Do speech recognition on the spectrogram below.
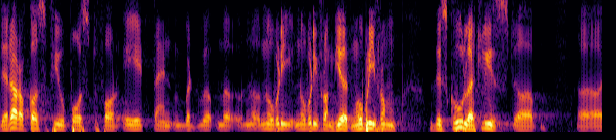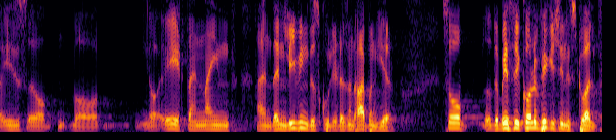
there are of course few posts for eighth and but uh, no- nobody nobody from here nobody from this school at least uh, uh, is uh, uh, uh, eighth and ninth and then leaving the school it doesn't happen here So the basic qualification is twelfth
